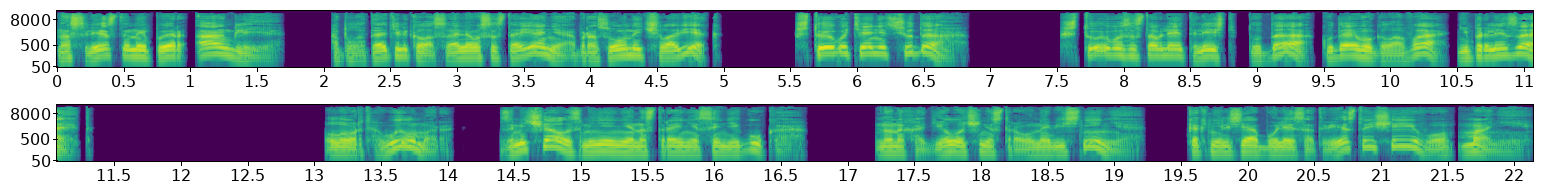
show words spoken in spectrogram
наследственный пэр Англии, обладатель колоссального состояния, образованный человек. Что его тянет сюда? Что его заставляет лезть туда, куда его голова не пролезает? Лорд Уилмор замечал изменение настроения Сэнди Гука, но находил очень остроумное объяснение, как нельзя более соответствующее его мании.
